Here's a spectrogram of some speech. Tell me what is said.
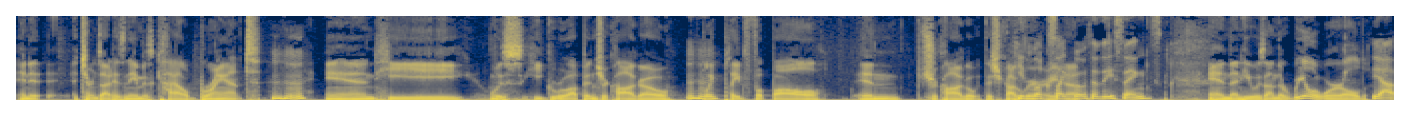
and it it turns out his name is Kyle Brandt, Mm-hmm. and he was he grew up in Chicago, like played football in Chicago, with the Chicago Mm-hmm. he looks area, like both of these things. and then he was on the Real World Yeah.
